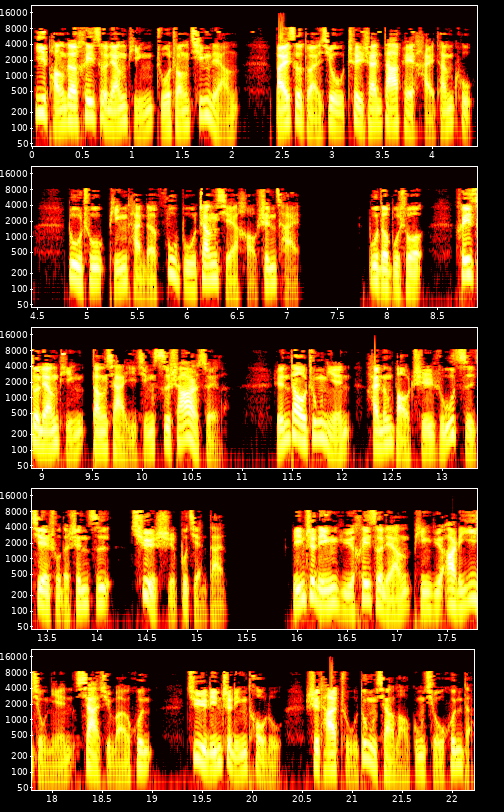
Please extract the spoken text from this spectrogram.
一旁的黑色凉亭着装清凉，白色短袖衬衫搭配海滩裤，露出平坦的腹部，彰显好身材。不得不说，黑色凉亭当下已经四十二岁了。人到中年还能保持如此健硕的身姿，确实不简单。林志玲与黑泽良平于二零一九年下旬完婚，据林志玲透露，是她主动向老公求婚的。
